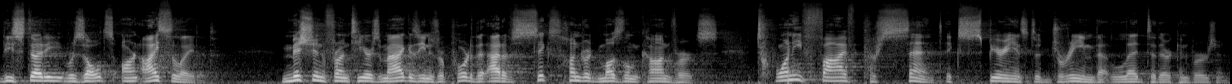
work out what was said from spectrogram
These study results aren't isolated. Mission Frontiers magazine has reported that out of 600 Muslim converts, 25% experienced a dream that led to their conversion.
